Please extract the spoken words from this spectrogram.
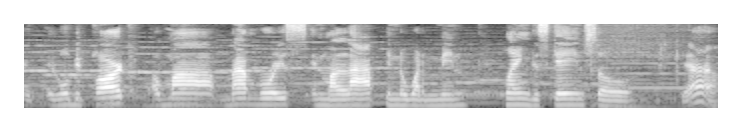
it, it will be part of my memories in my lap you know what i mean? Playing this game so yeah.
